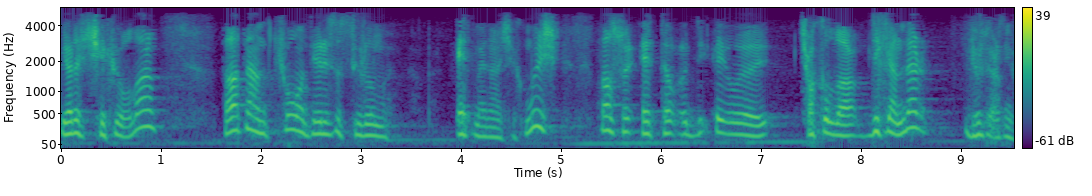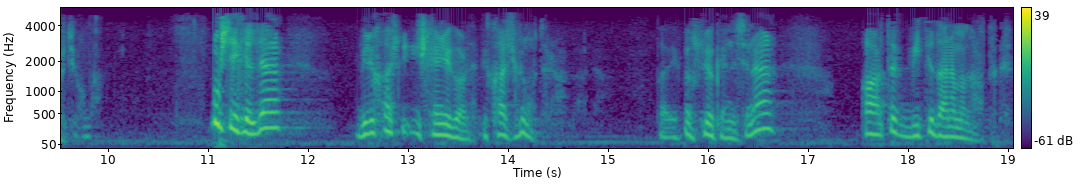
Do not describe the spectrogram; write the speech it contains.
yere çekiyorlar. Zaten çoğu derisi sıyrılmış. Etmeden çıkmış. Nasıl ette, e, e, çakıllar, dikenler yırtıyorlar, yırtıyorlar. Bu şekilde birkaç işkence gördü. Birkaç gün muhtemelen böyle. Tabii ekmek suyu kendisine. Artık bitti dayanamaz artık.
